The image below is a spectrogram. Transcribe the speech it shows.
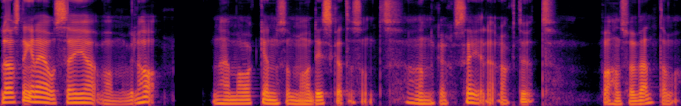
lösningen är att säga vad man vill ha. Den här maken som har diskat och sånt. Han kanske säger det rakt ut. Vad hans förväntan var.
